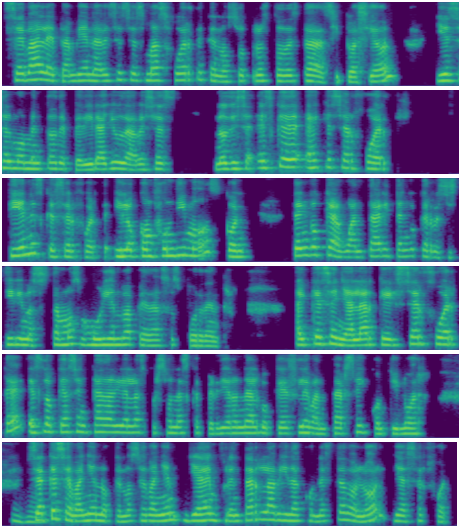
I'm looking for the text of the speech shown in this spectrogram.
se vale también, a veces es más fuerte que nosotros toda esta situación y es el momento de pedir ayuda. A veces nos dice, es que hay que ser fuerte, tienes que ser fuerte y lo confundimos con tengo que aguantar y tengo que resistir y nos estamos muriendo a pedazos por dentro hay que señalar que ser fuerte es lo que hacen cada día las personas que perdieron algo, que es levantarse y continuar. Sea que se bañen o que no se bañen, ya enfrentar la vida con este dolor ya es ser fuerte.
